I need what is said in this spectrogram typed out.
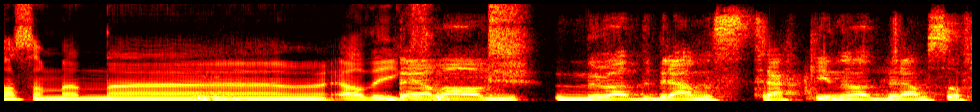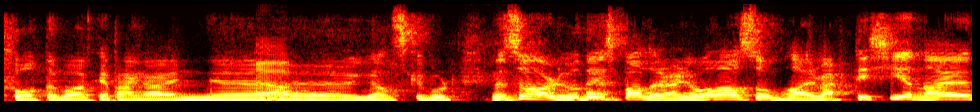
altså, men uh, Ja, det gikk Det var nødbrems, trekk i nødbrems og få tilbake pengene eh, ganske fort. Men så har du jo de spillerne da, som har vært i Kina i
